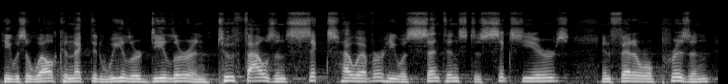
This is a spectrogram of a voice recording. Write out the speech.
He was a well connected wheeler dealer. In 2006, however, he was sentenced to six years in federal prison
